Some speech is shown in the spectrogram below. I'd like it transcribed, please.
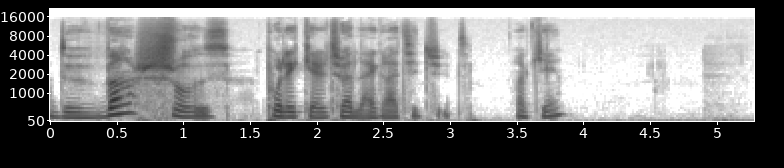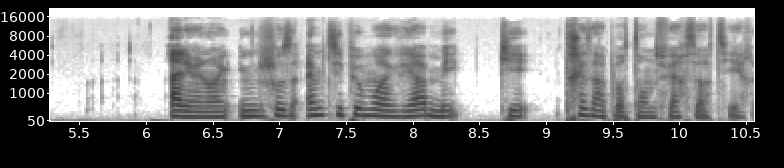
de 20 choses pour lesquelles tu as de la gratitude. Ok? Allez, maintenant, une chose un petit peu moins agréable, mais qui est très importante de faire sortir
